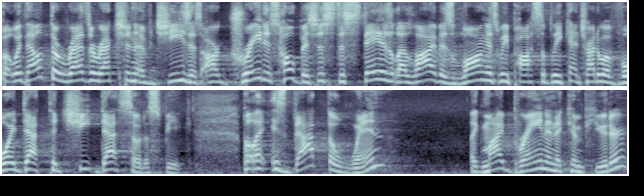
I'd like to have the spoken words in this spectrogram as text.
But without the resurrection of Jesus, our greatest hope is just to stay alive as long as we possibly can, try to avoid death, to cheat death, so to speak. But like, is that the win? Like my brain in a computer?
